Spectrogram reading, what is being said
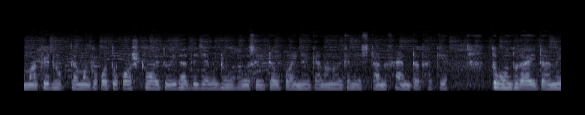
আমাকে ঢুকতে আমাকে কত কষ্ট হয়, তো এই ধার যে আমি ঢুকবো সেইটা উপায় নেই, কেননা ওইখানে স্ট্যান্ড ফ্যানটা থাকে। তো বন্ধুরা, এটা আমি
